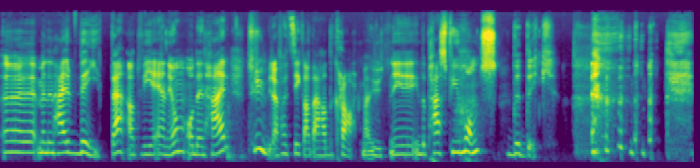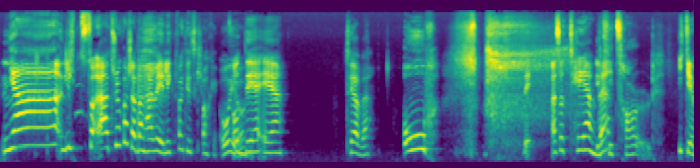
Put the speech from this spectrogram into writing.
Eh, men den her vet jeg at vi er enige om, og den her tror jeg faktisk ikke at jeg hadde klart meg uten i in the past few months. The dick. Nja, litt så Jeg tror kanskje at den her veier likt, faktisk. Okay. oi, Og det er TV. Oh, Det, altså TV, it hits hard. ikke,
